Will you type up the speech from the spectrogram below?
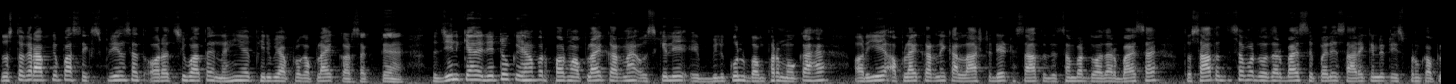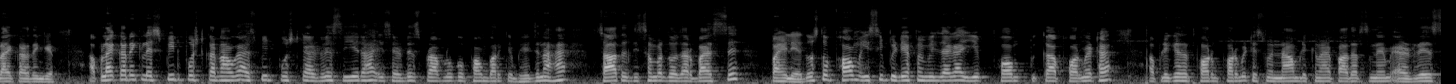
दोस्तों, अगर आपके पास एक्सपीरियंस है तो और अच्छी बात है, नहीं है फिर भी आप लोग अप्लाई कर सकते हैं। तो जिन कैंडिडेटों को यहाँ पर फॉर्म अप्लाई करना है, उसके लिए बिल्कुल बम्फर मौका है और ये अप्लाई करने का लास्ट डेट सात दिसंबर 2022 है। तो सात दिसंबर 2022 से पहले सारे कैंडिडेट इस फॉर्म को अप्लाई कर देंगे। अप्लाई करने के लिए स्पीड पोस्ट करना होगा। स्पीड पोस्ट का एड्रेस ये रहा। इस एड्रेस पर आप लोग को फॉर्म भर के भेजना है। सात दिसंबर दो हज़ार बाईस से पहले दोस्तों फॉर्म इसी पीडीएफ में मिल जाएगा। ये फॉर्म का फॉर्मेट है। अप्लीकेशन फॉर्म फॉर्मेट इसमें नाम लिखना है father's name address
